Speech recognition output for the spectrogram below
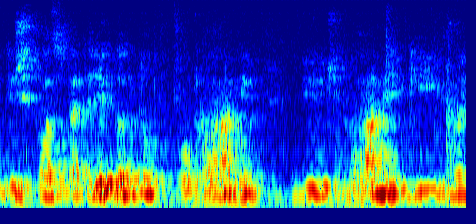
2025 рік по програмі, діючій програмі, які ми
